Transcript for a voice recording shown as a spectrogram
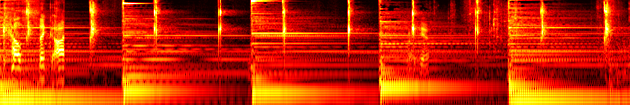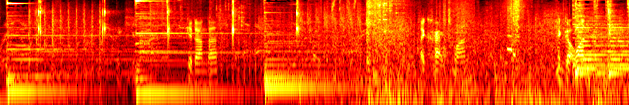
Look how thick I. Get under. I cracked one. I got one.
